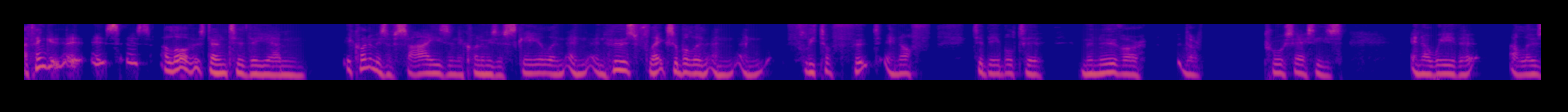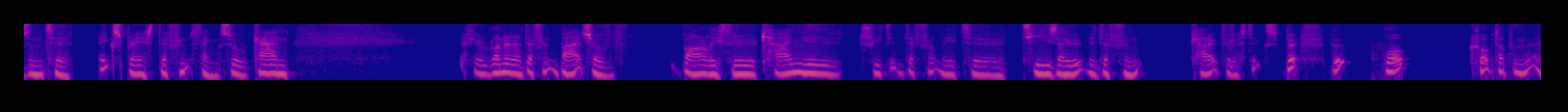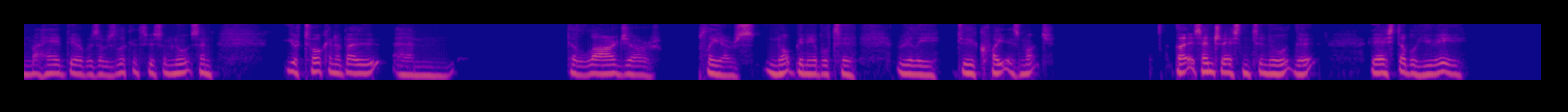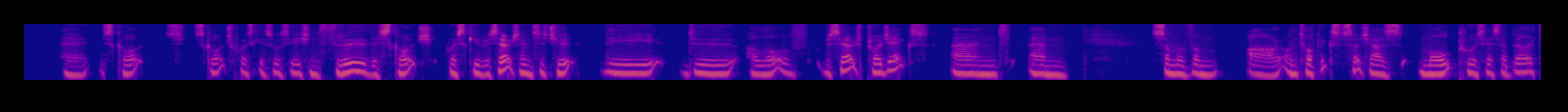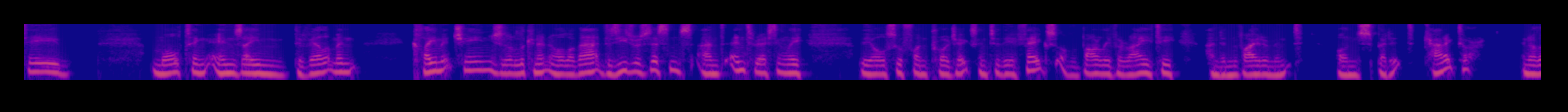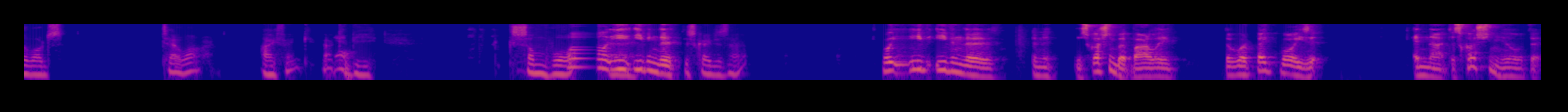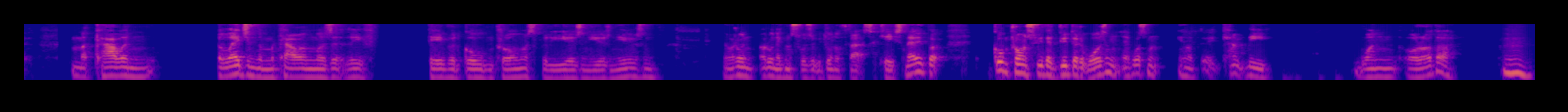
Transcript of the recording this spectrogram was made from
I think it, it's it's a lot of it's down to the um, economies of size and economies of scale, and and, and who's flexible and, and, and fleet of foot enough to be able to maneuver their processes in a way that allows them to express different things. So can if you're running a different batch of barley through, can you treat it differently to tease out the different characteristics. But but what cropped up in, in my head there was I was looking through some notes and you're talking about um, the larger players not being able to really do quite as much. But it's interesting to note that the SWA, uh, the Scotch, Scotch Whisky Association, through the Scotch Whisky Research Institute, they do a lot of research projects, and um, some of them are on topics such as malt processability, malting enzyme development, climate change. They're looking at all of that, disease resistance, and interestingly, they also fund projects into the effects of barley variety and environment on spirit character. In other words, terroir. I think that yeah. could be somewhat well, uh, even the described as that. Well, even the in the discussion about barley, there were big boys in that discussion. You know that Macallan, the legend of Macallan was that they favoured Golden Promise for years and years and years, and you know, our own our own ignorance was that we don't know if that's the case now. But Golden Promise was either good or it wasn't. It wasn't. You know, it can't be one or other. Mm.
